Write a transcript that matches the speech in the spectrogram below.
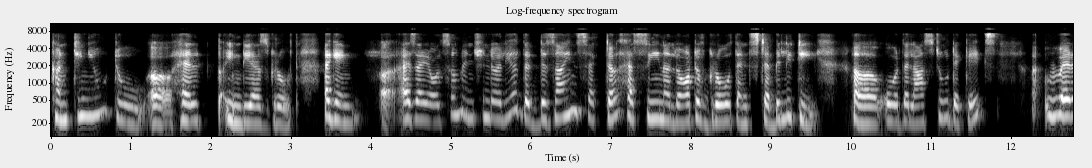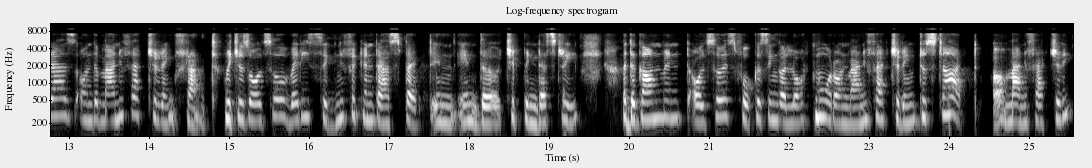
continue to uh, help India's growth. Again, uh, as I also mentioned earlier, the design sector has seen a lot of growth and stability uh, over the last two decades. Whereas on the manufacturing front, which is also a very significant aspect in, in the chip industry, the government also is focusing a lot more on manufacturing to start uh, manufacturing.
